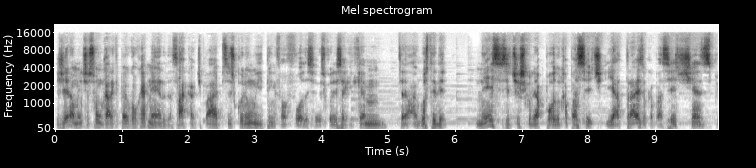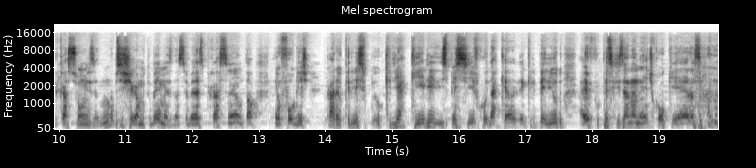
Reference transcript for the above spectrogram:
Geralmente eu sou um cara que pega qualquer merda, saca? Tipo, ah, preciso escolher um item. Fala, foda-se, eu vou escolher esse aqui que é, sei lá, eu gostei dele. Nesse, você tinha que escolher a porra do capacete. E atrás do capacete tinha as explicações. Não dá pra você chegar muito bem, mas dá pra você ver a explicação e tal. Tem o foguete. Cara, eu queria, eu queria aquele específico daquela, daquele período. Aí eu fui pesquisar na net qual que era, sabe?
